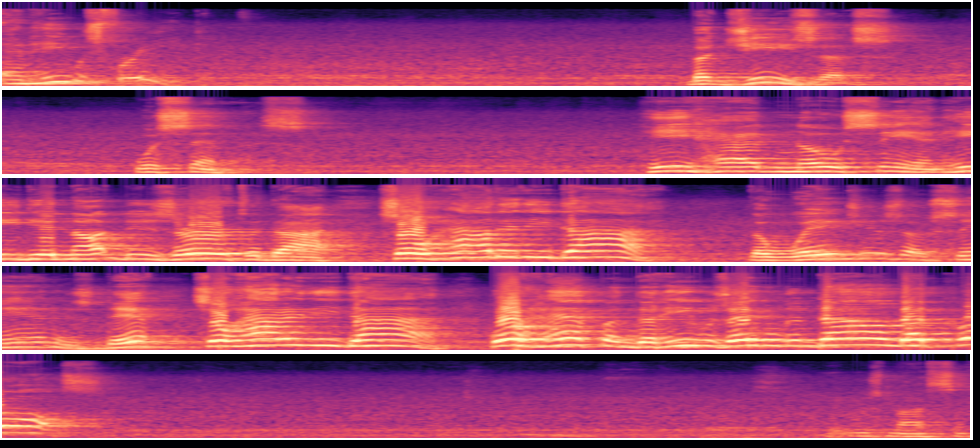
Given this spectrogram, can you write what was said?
and he was freed. But Jesus was sinless. He had no sin. He did not deserve to die. So, how did he die? The wages of sin is death. So, how did he die? What happened that he was able to die on that cross? It was my sin.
